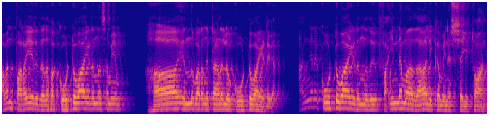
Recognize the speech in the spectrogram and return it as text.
അവൻ പറയരുത്. അഥവാ കോട്ടുവായിടുന്ന സമയം ഹ എന്ന് പറഞ്ഞിട്ടാണല്ലോ കോട്ടുവായിടുക അങ്ങനെ കോട്ടുവായിടുന്നത് ഫൈനമാലിക്കമിന ഷെയ്ത്വാൻ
